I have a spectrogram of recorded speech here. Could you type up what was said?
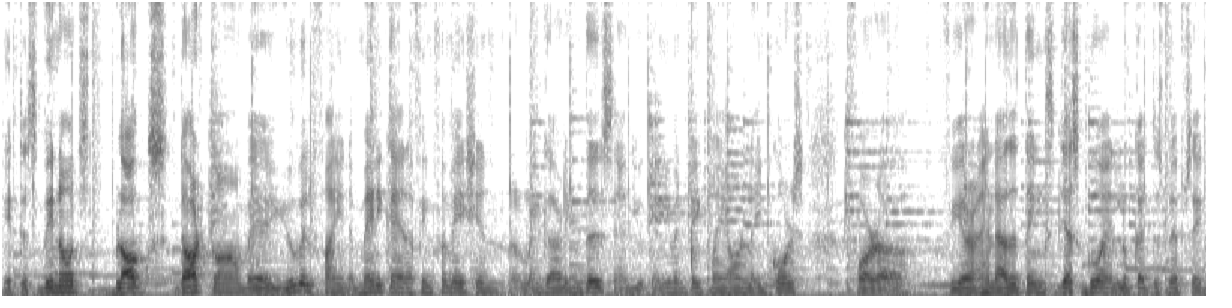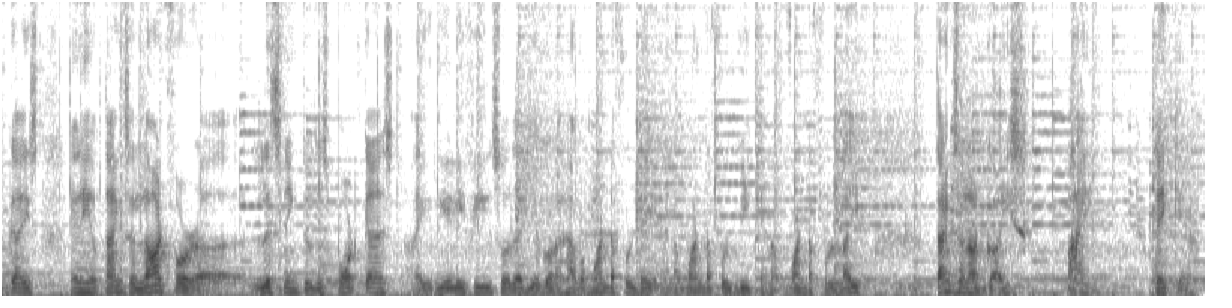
It is vinodsblogs.com where you will find many kind of information regarding this, and you can even take my online course for. Uh, fear and other things. Just go and look at this website guys. Anyhow thanks a lot for uh, listening to this podcast. I really feel so that you're gonna have a wonderful day and a wonderful week and a wonderful life. Thanks a lot guys. Bye. Take care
